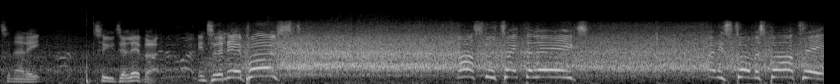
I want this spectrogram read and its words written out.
Martinelli to deliver into the near post. Arsenal take the lead, and it's Thomas Partey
